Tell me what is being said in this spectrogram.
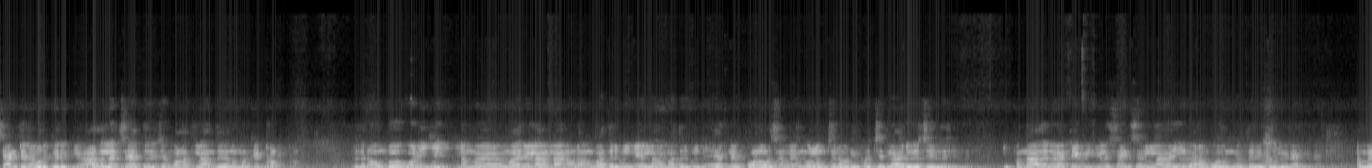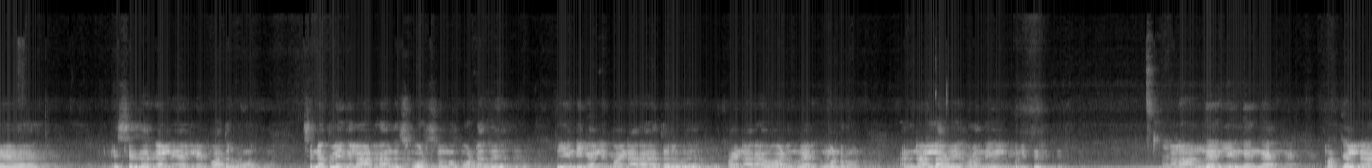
சானிடரி ஒர்க் இருக்குது அதில் சேர்த்து வச்ச பணத்தில் அந்த நம்ம கட்டுறோம். கிட்டத்தட்ட ஒம்பது கோடிக்கு நம்ம மதுரையில் அண்ணா நூலகம் பார்த்துருப்பீங்க எல்லாம் பார்த்துருப்பீங்க. ஏற்கனவே போன வருஷமே முதலமைச்சர் அவர்கள் பட்ஜெட்டில் அறிவிச்சது. இப்போ தான் அதை நான் டெக்னிக்கல் சேங்ஷன்லாம் ஆகி வரப்போகுதுங்கிறது தெரிவித்து சொல்லிடுறேன் நம்ம எஸ்எஸ்ஆர் காலனி ஏற்கனவே பார்த்துருப்போம். சின்ன பிள்ளைங்கள் ஆடுற அந்த ஸ்போர்ட்ஸ் நம்ம போட்டது பிஎன்டி காலனி பதினாறாவது தெருவு பதினாறாவது வார்டு மேற்கு மன்றம் அது நல்லாவே குழந்தைகளுக்கு பிடித்திருக்கு அதனால் அங்கே எங்கெங்க மக்கள் ந-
